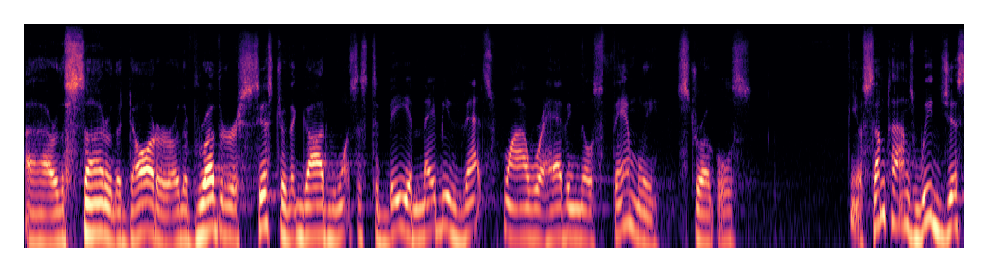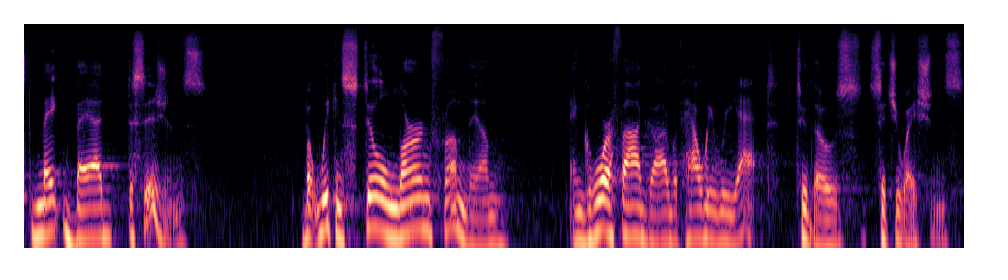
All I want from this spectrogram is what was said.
uh, or the son or the daughter, or the brother or sister that God wants us to be, and maybe that's why we're having those family struggles. You know, sometimes we just make bad decisions, but we can still learn from them and glorify God with how we react to those situations.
